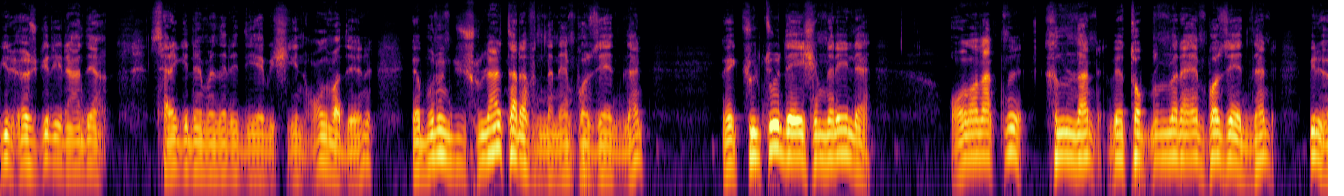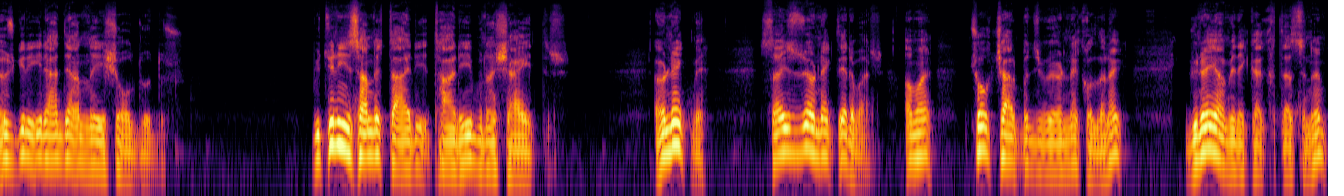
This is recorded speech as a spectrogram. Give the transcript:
bir özgür irade sergilemeleri diye bir şeyin olmadığını ve bunun güçlüler tarafından empoze edilen ve kültür değişimleriyle olanaklı kılınan ve toplumlara empoze edilen bir özgür irade anlayışı olduğudur. Bütün insanlık tarihi, tarihi buna şahittir. Örnek mi? Sayısız örnekleri var ama çok çarpıcı bir örnek olarak Güney Amerika kıtasının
